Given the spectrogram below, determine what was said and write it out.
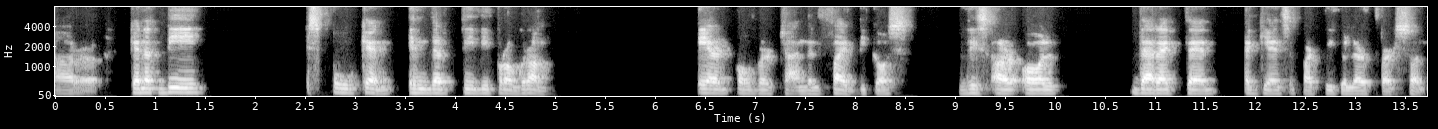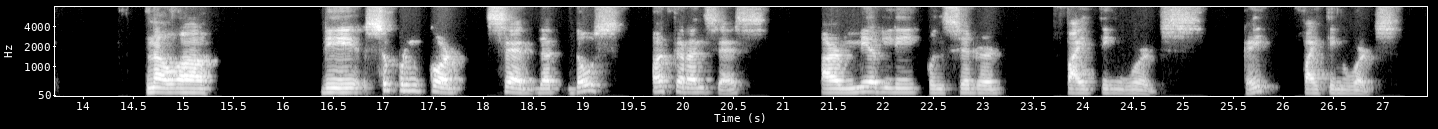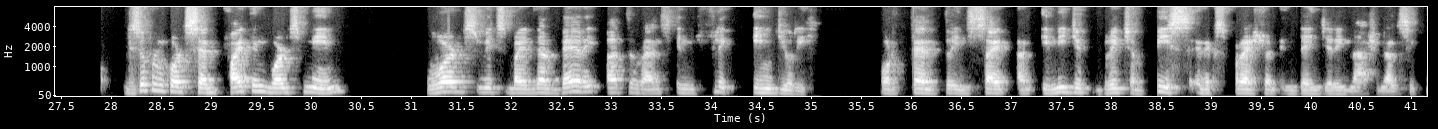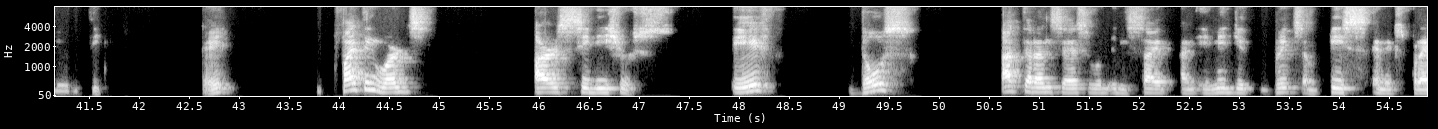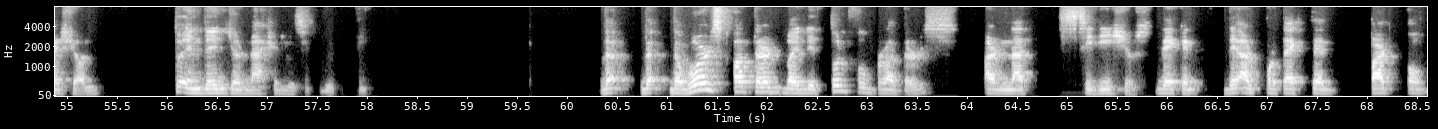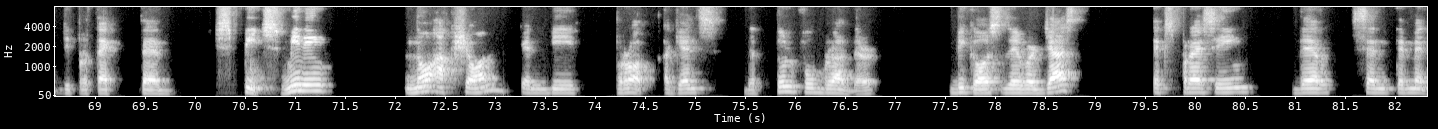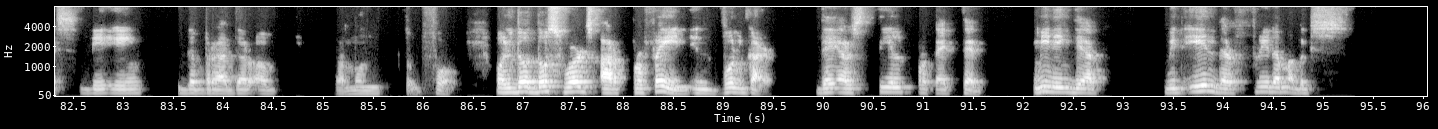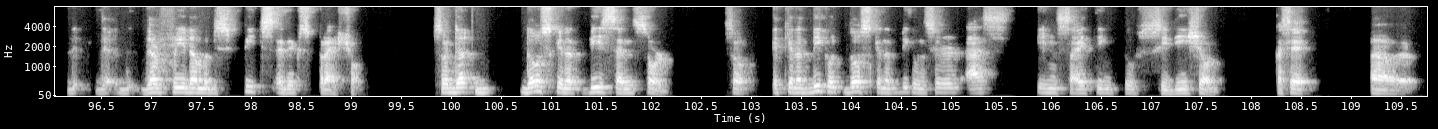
are cannot be spoken in their TV program aired over Channel 5 because these are all directed against a particular person. Now, uh, the Supreme Court said that those utterances are merely considered fighting words. Okay? Fighting words. The Supreme Court said fighting words mean words which by their very utterance inflict injury or tend to incite an immediate breach of peace and expression endangering national security. Okay? Fighting words are seditious if those utterances would incite an immediate breach of peace and expression to endanger national security. The, the, the words uttered by the Tulfo brothers are not seditious. They can they are protected, part of the protected speech, meaning no action can be brought against the Tulfo brother because they were just expressing their sentiments, being the brother of Ramon Tulfo. Although those words are profane and vulgar, they are still protected, meaning they are within their freedom of the, the, their freedom of speech and expression. So that those cannot be censored. So it cannot be those cannot be considered as inciting to sedition. Kasi uh,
